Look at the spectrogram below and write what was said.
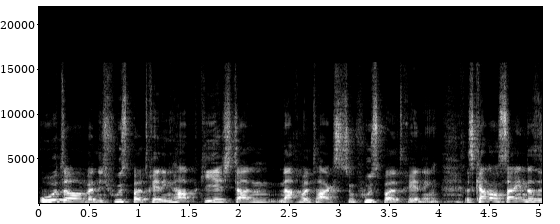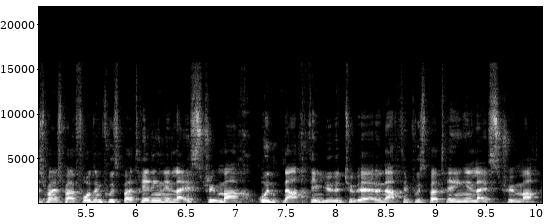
oder wenn ich Fußballtraining habe, gehe ich dann nachmittags zum Fußballtraining. Es kann auch sein, dass ich manchmal vor dem Fußballtraining einen Livestream mache und nach dem, YouTube, äh, nach dem Fußballtraining einen Livestream mache.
